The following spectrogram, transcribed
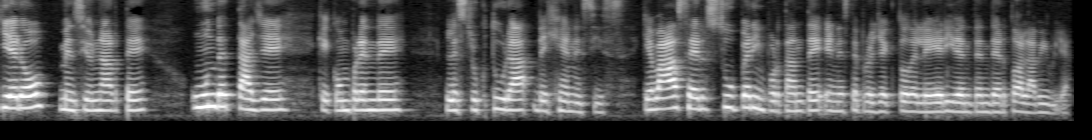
quiero mencionarte un detalle que comprende la estructura de Génesis, que va a ser súper importante en este proyecto de leer y de entender toda la Biblia.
